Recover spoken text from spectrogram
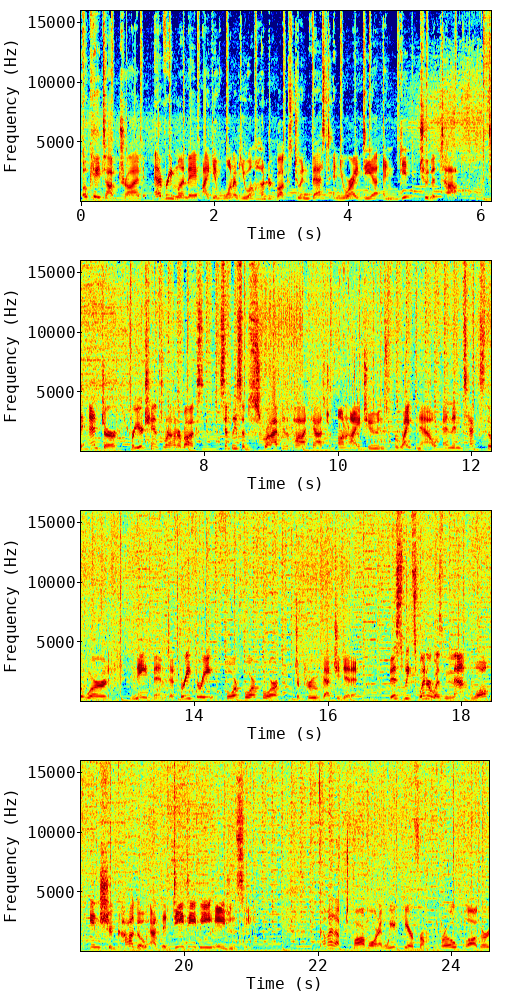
Okay, Top Tribe, every Monday I give one of you a hundred bucks to invest in your idea and get to the top. To enter for your chance to win 100 bucks, simply subscribe to the podcast on iTunes right now and then text the word Nathan to 33444 to prove that you did it. This week's winner was Matt Walk in Chicago at the DDB agency. Coming up tomorrow morning, we hear from pro blogger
